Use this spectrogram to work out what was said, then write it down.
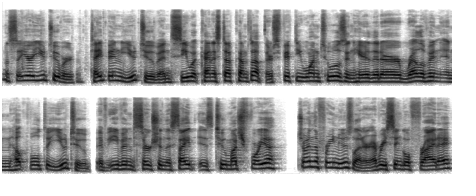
Let's say you're a YouTuber, type in YouTube and see what kind of stuff comes up. There's 51 tools in here that are relevant and helpful to YouTube. If even searching the site is too much for you, join the free newsletter. Every single Friday,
